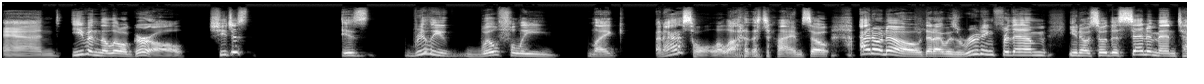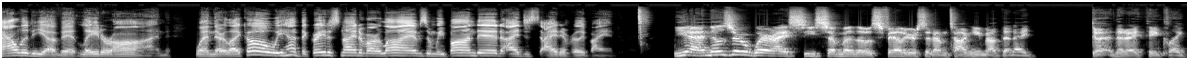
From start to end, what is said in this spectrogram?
And even the little girl, she just is really willfully like an asshole a lot of the time. So I don't know that I was rooting for them, you know. So the sentimentality of it later on, when they're like, "Oh, we had the greatest night of our lives and we bonded," I just I didn't really buy into. It. Yeah, and those are where I see some of those failures that I'm talking about that I that I think like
